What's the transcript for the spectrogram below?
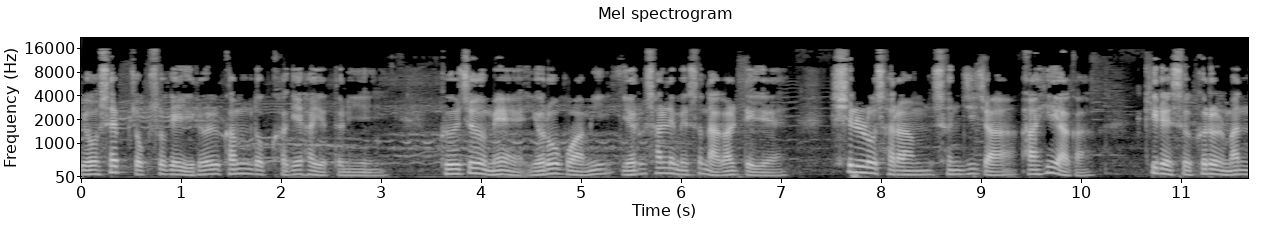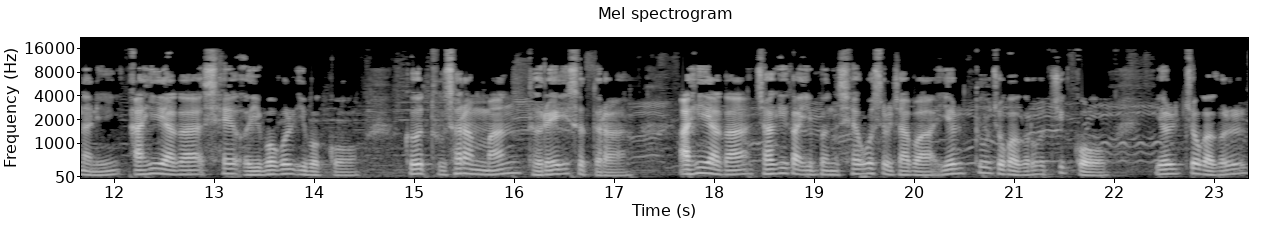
요셉 족속의 일을 감독하게 하였더니 그 즈음에 여로보암이 예루살렘에서 나갈 때에 실로 사람 선지자 아히야가 길에서 그를 만나니 아히야가 새 의복을 입었고 그 두 사람만 덜에 있었더라. 아히야가 자기가 입은 새 옷을 잡아 열두 조각으로 찢고 열 조각을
